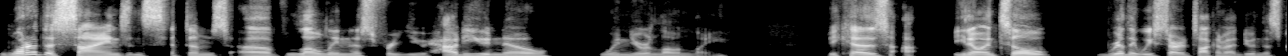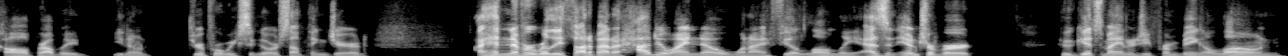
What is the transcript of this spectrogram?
What are the signs and symptoms of loneliness for you? How do you know when you're lonely? Because uh, you know, until really we started talking about doing this call, probably you know three or four weeks ago or something, Jared. I had never really thought about it. How do I know when I feel lonely as an introvert who gets my energy from being alone?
